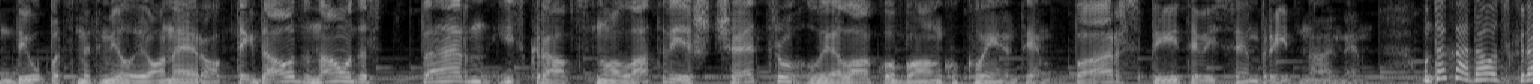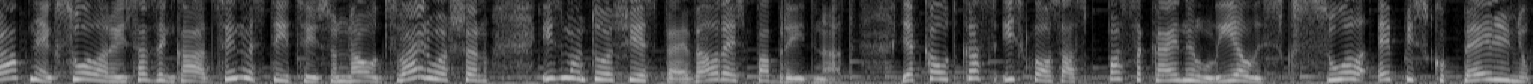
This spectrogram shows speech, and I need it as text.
- 12 miljonu eiro. Tik daudz naudas pērn izkrāpts no Latvijas četru lielāko banku klientiem par spīti visiem brīdinājumiem. Un tā kā daudz krāpnieku sola arī sazina kādas investīcijas un naudas vairošanu, izmanto šī iespēju vēlreiz pabrīdināt. Ja kaut kas izklausās pasakaini lielisks, sola episku peļņu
